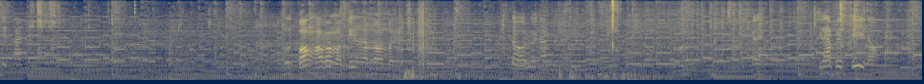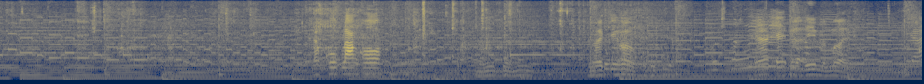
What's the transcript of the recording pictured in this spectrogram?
เจ็ดพันมือกล้องเขาก็มากินน้ำนอนมัน ต่อด้วยนะกินน้ำเป็นซี่เนาะน้ำโคกล้างคอไม่กินก็เนี่ยแกะเดี๋ยวดีมันเมื่อยยะ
